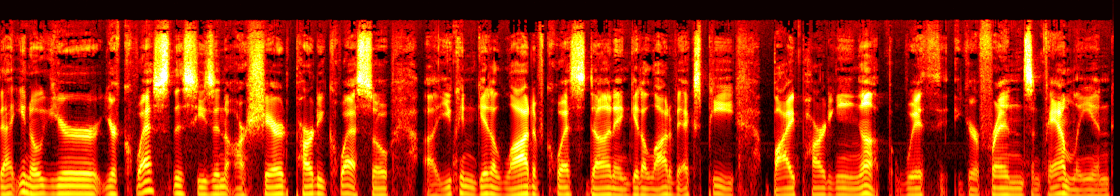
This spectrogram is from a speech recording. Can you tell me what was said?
that you know your your quests this season are shared party quests, so uh, you can get a lot of quests done and get a lot of XP by partying up with your friends and family, and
